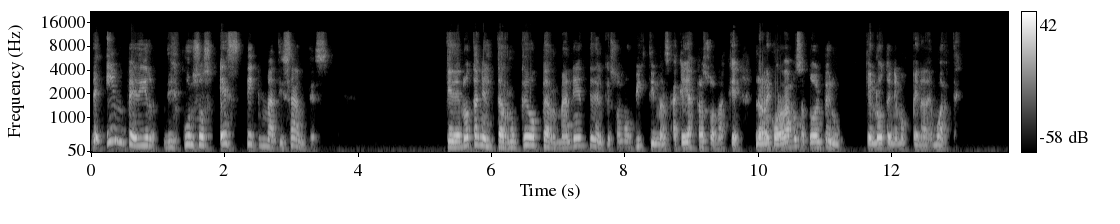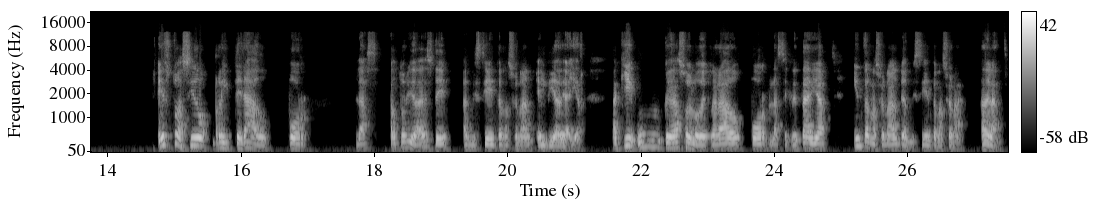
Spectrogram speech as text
de impedir discursos estigmatizantes que denotan el terruqueo permanente del que somos víctimas, aquellas personas que le recordamos a todo el Perú que no tenemos pena de muerte. Esto ha sido reiterado por las autoridades de Amnistía Internacional el día de ayer. Aquí un pedazo de lo declarado por la secretaria internacional de Amnistía Internacional. Adelante.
